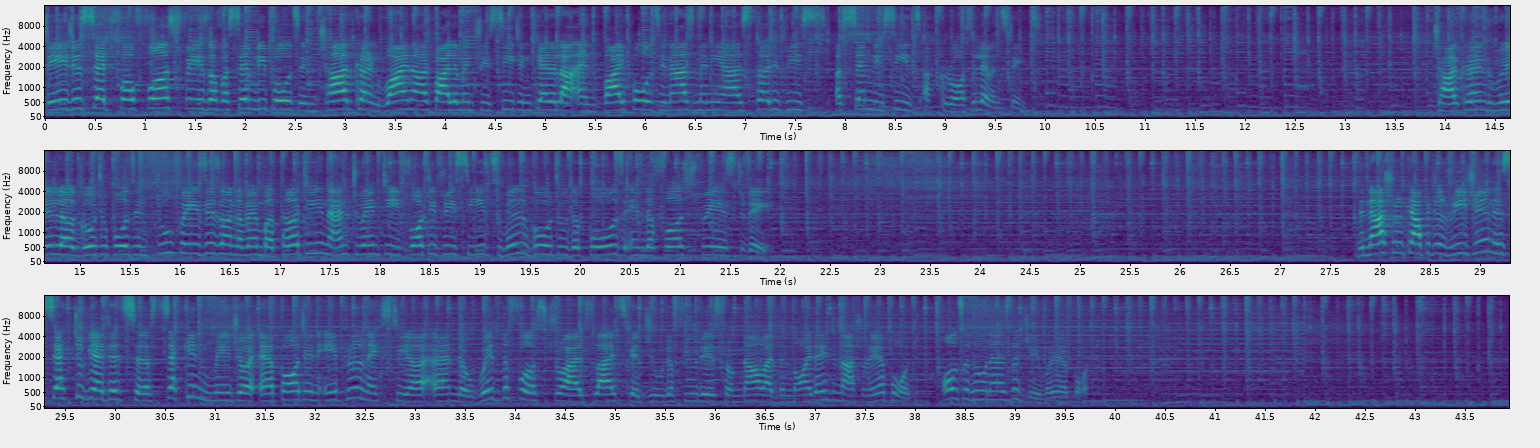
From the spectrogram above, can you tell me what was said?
Stage is set for first phase of assembly polls in Jharkhand, Wayanad parliamentary seat in Kerala and by polls in as many as 33 assembly seats across 11 states. Jharkhand will uh, go to polls in two phases on November 13 and 20. 43 seats will go to the polls in the first phase today. The National Capital Region is set to get its uh, second major airport in April next year and uh, with the first trial flight scheduled a few days from now at the Noida International Airport, also known as the Jewar Airport.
